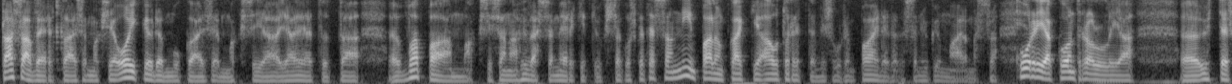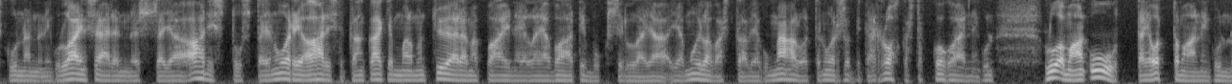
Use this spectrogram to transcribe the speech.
tasavertaisemmaksi ja oikeudenmukaisemmaksi ja, ja, ja tota, vapaammaksi sana hyvässä merkityksessä, koska tässä on niin paljon kaikkia autoritavisuuden paineita tässä nykymaailmassa. Kurja kontrollia yhteiskunnan niin kuin lainsäädännössä ja ahdistusta ja nuoria ahdistetaan kaiken maailman työelämäpaineilla ja vaatimuksilla ja, ja muilla vastaavia, kun mä haluan, että nuoriso pitää rohkaista koko ajan niin kuin luomaan uutta ja ottamaan niin kuin,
